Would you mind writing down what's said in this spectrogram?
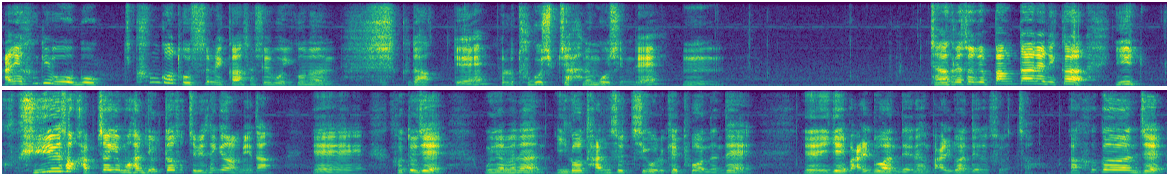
아니 흙이 뭐큰 거 뒀습니까? 사실 뭐 이거는 그닥에 별로 두고 싶지 않은 곳인데, 음. 자, 그래서 이제 빵 따내니까 이 귀에서 갑자기 뭐 한 15집이 생겨납니다. 예, 그것도 이제 뭐냐면은 이거 단수 치고 이렇게 두었는데, 예, 이게 말도 안 되는, 말도 안 되는 수였죠. 그러니까 흙은 이제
